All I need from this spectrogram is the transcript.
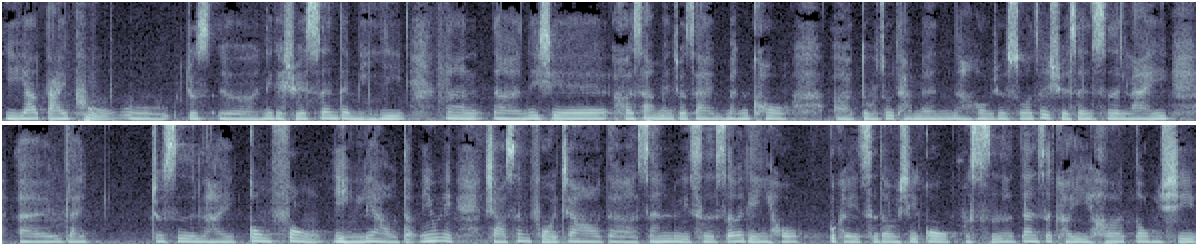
以要逮捕，就是呃那个学生的名义，那呃那些和尚们就在门口呃堵住他们，然后就说这学生是来呃来就是来供奉饮料的，因为小乘佛教的僧侣是十二点以后。不可以吃东西，过午不食，但是可以喝东西，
